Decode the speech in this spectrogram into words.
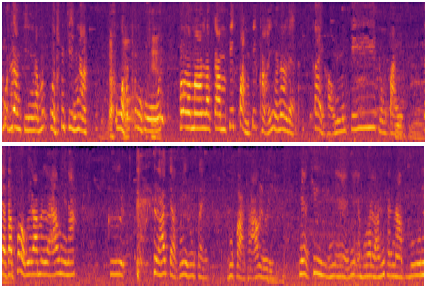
พูดเรื่องจริงนะมันปวดจริงๆนะปวดโอ้โหทรมานระกรรมพลิกขวัญพลิกขายอยู่นั่นแหละใต้เขานี่มันจี๊ดลงไป แต่ถ้าพวกเวลามันล้าวนี่นะคือล้าวจากนี่ลงไปลงฝ่าเท้าเลยแม่ชื่อแม่แม่บัวหลันธนาบุญ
